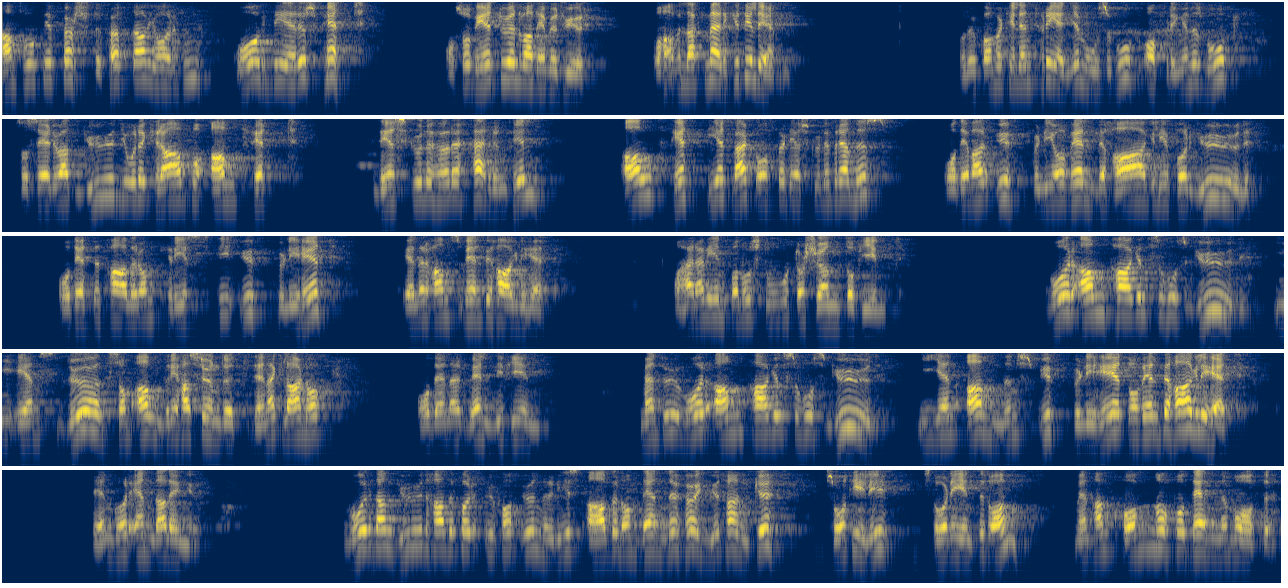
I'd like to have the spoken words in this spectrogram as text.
Han tok det førstefødte av jorden og deres fett. Og så vet du vel hva det betyr, og har vel lagt merke til det. Når du kommer til den tredje Mosebok, ofringenes bok, så ser du at Gud gjorde krav på alt fett. Det skulle høre Herren til. Alt fett i ethvert offer, det skulle brennes. Og det var ypperlig og velbehagelig for Gud. Og dette taler om Kristi ypperlighet, eller hans velbehagelighet. Og her er vi inne på noe stort og skjønt og fint. Vår antagelse hos Gud i ens død som aldri har syndet, den er klar nok, og den er veldig fin. Men du, vår antagelse hos Gud i en annens ypperlighet og velbehagelighet, den går enda lenger. Hvordan Gud hadde fått undervist Abel om denne høye tanke så tidlig, står det intet om, men han kom nå på denne måte.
